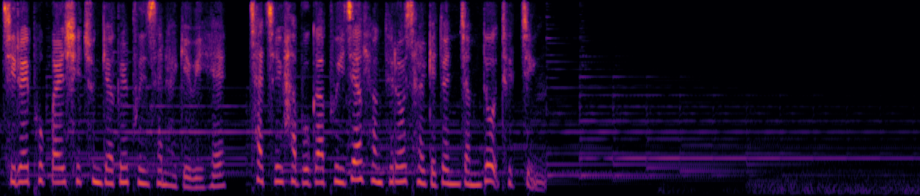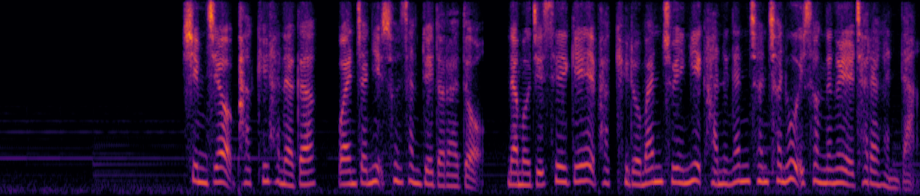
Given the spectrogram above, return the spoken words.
지뢰 폭발 시 충격을 분산하기 위해 차체 하부가 V자 형태로 설계된 점도 특징. 심지어 바퀴 하나가 완전히 손상되더라도 나머지 세 개의 바퀴로만 주행이 가능한 전천후 성능을 자랑한다.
